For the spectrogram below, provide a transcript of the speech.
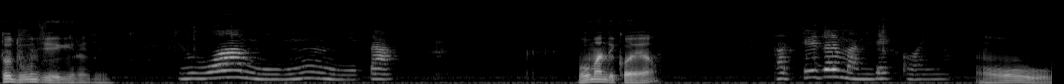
너 누군지 얘기를 하지. 유아민입니다. 뭐 만들 거예요? 박쥐를 만들 거예요. 오.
